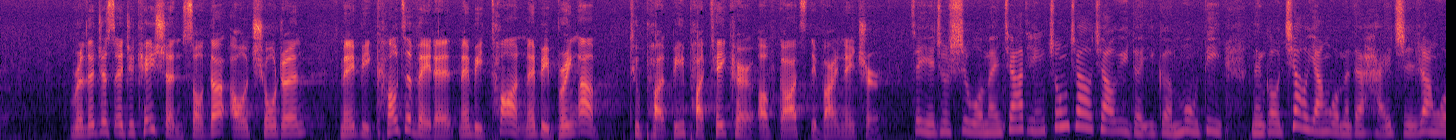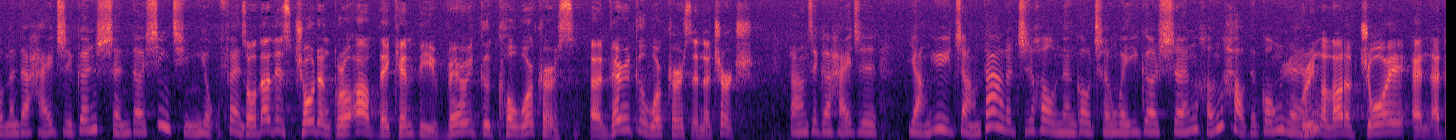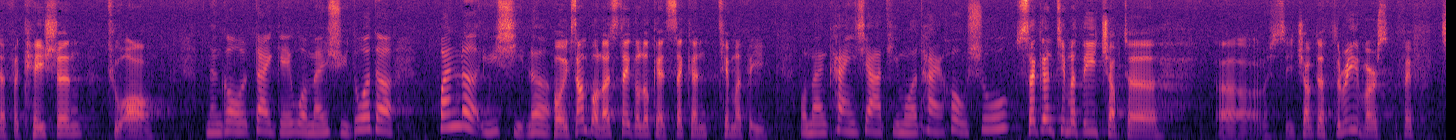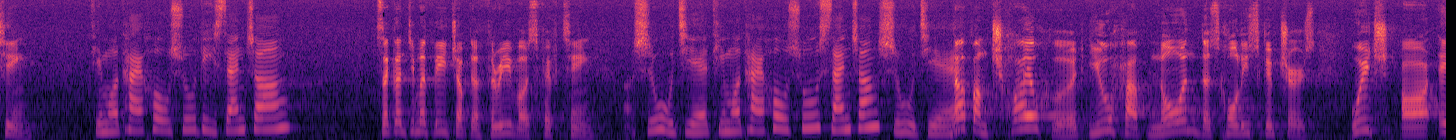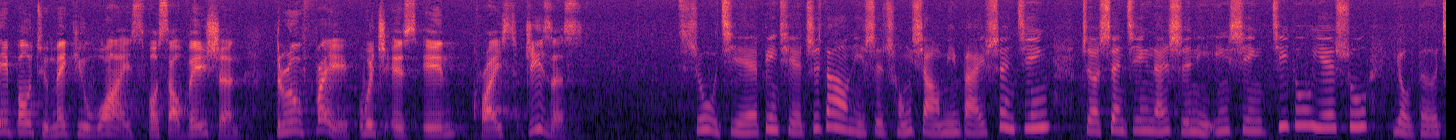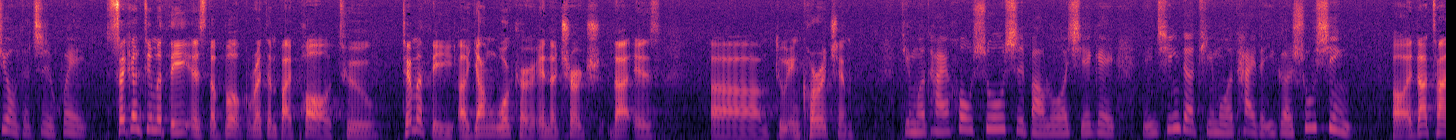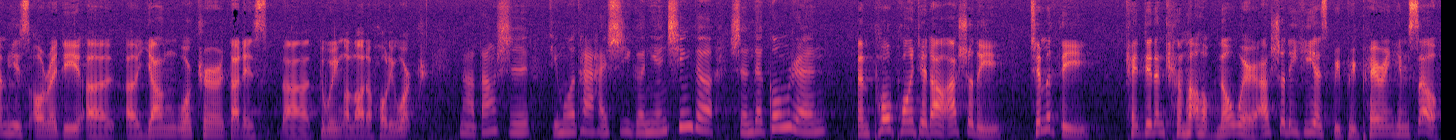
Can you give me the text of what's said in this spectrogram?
religious education, so that our children may be cultivated, may be taught, may be bring up to be partaker of God's divine nature. 这也就是我们家庭宗教教育的一个目的，能够教养我们的孩子，让我们的孩子跟神的性情有份。So that these children grow up, they can be very good co-workers, uh, very good workers in the church. 当这个孩子养育长大了之后，能够成为一个神很好的工人 bring，a lot of joy and edification to all. 能够带给我们许多的欢乐与喜乐。For example, let's take a look at Second Timothy. 我们看一下提摩太后书， 2 Timothy chapter, uh, let's see, chapter 3, verse 15. 提摩太后书第三章 2 Timothy chapter 3, verse 15. 十五节，提摩太后书三章十五节。 Now from childhood you have known the holy scriptures, which are able to make you wise for salvation through faith which is in Christ Jesus. 十五节，并且知道你是从小明白圣经，这圣经能使你因信基督耶稣有得救的智慧。Second Timothy is the book written by Paul to Timothy, a young worker in the church, that is uh, to encourage him. 提摩太后书是保罗写给年轻的提摩太的一个书信。Uh, at that time, he's already a, a young worker that is uh, doing a lot of holy work. 那当时提摩太还是一个年轻的神的工人，And Paul pointed out, actually, Timothy didn't come out of nowhere. Actually, he has been preparing himself.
